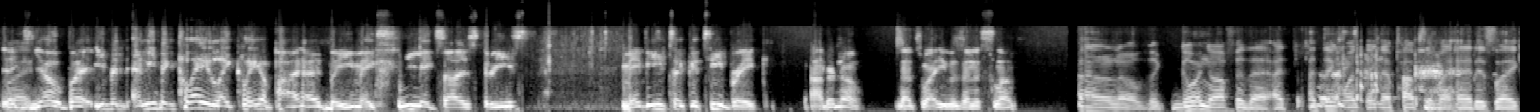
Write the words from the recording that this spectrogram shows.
But, Yo, but even and even Klay, like Klay a pothead, but he makes he makes all his threes. Maybe he took a tea break. I don't know. That's why he was in a slump. I don't know. But going off of that, I I think one thing that pops in my head is like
